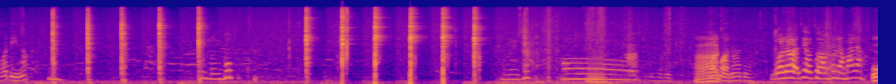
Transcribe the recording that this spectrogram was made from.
พอดีเนาะขึ้นเลยบุ๊บเลยบุ๊บโอ้อ่าเอาก่อนเนาะเดี๋ยวบ่แล้วเสี่ยวสองคนแล้วมาแล้วโอ้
